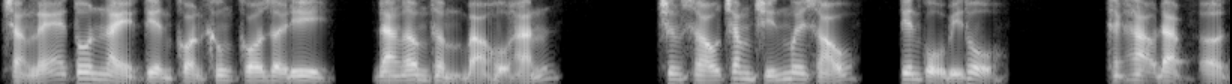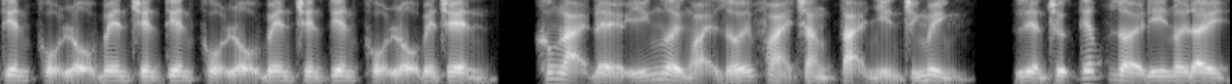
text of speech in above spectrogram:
chẳng lẽ tôn này tiền còn không có rời đi, đang âm thầm bảo hộ hắn? Chương sáu trăm chín mươi sáu, tiên cổ bí thổ. Thạch hạo đạp ở tiên cổ lộ bên trên, tiên cổ lộ bên trên, tiên cổ lộ bên trên, không lại để ý người ngoại giới phải chăng tại nhìn chính mình, liền trực tiếp rời đi nơi đây,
